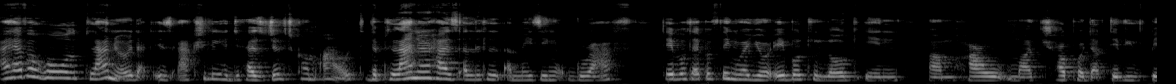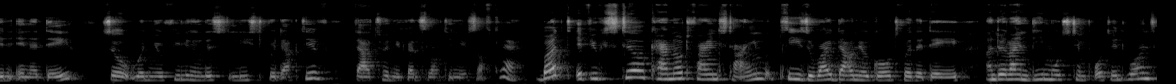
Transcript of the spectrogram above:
I have a whole planner that is actually has just come out. The planner has a little amazing graph table type of thing where you're able to log in um, how much how productive you've been in a day. So when you're feeling least least productive, that's when you can slot in your self care. But if you still cannot find time, please write down your goals for the day, underline the most important ones,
